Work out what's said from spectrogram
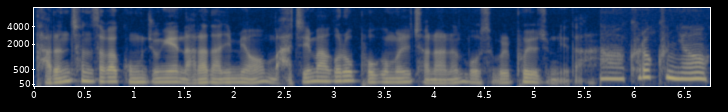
다른 천사가 공중에 날아다니며 마지막으로 복음을 전하는 모습을 보여줍니다. 아, 그렇군요.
